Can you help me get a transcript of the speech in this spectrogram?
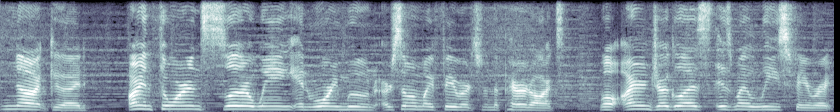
not good. Iron Thorns, Slitherwing, and Roaring Moon are some of my favorites from the Paradox, while Iron Jugulis is my least favorite.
